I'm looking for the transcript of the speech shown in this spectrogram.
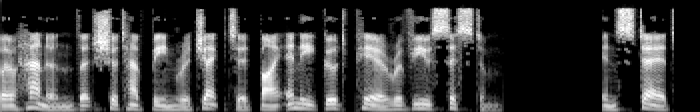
Bohannon that should have been rejected by any good peer review system. Instead,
